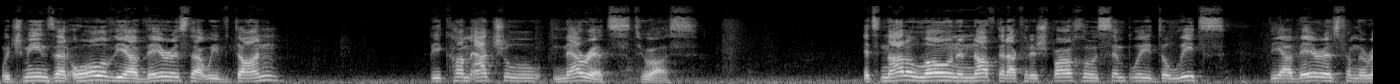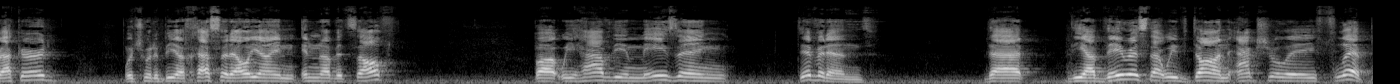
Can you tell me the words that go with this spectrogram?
which means that all of the averas that we've done become actual merits to us. It's not alone enough that HaKadosh Baruch Hu simply deletes the averas from the record, which would be a chesed elyain in and of itself, but we have the amazing dividend that the Averis that we've done actually flip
